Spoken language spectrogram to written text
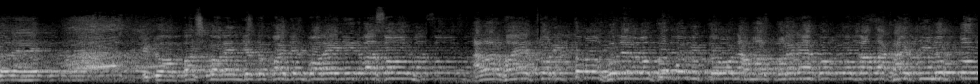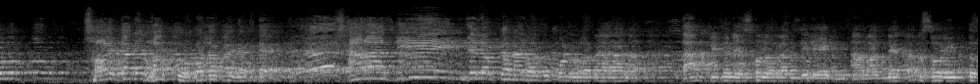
করে একটু অভ্যাস করেন, যেহেতু কয়দিন পরে নির্বাচন। আমার ভাইয়ের চরিত্র ফুলের মতো পবিত্র, নামাজ পড়ে না গাঁজা খায়, তিন ভক্ত ছয়টারে ভক্ত, কথা কয় না দিলেন, আমার নেতার চরিত্র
